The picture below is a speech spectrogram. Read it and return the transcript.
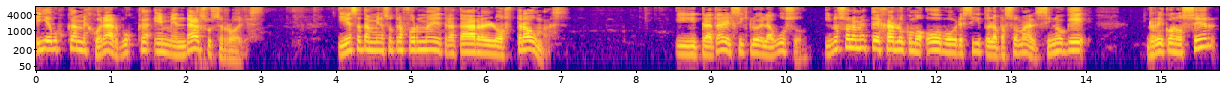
ella busca mejorar, busca enmendar sus errores. Y esa también es otra forma de tratar los traumas y tratar el ciclo del abuso. Y no solamente dejarlo como, oh, pobrecito, la pasó mal, sino que reconocer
